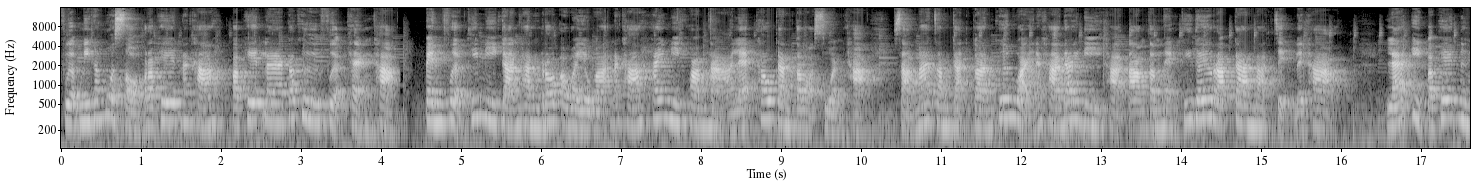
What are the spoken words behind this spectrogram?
เฟือกมีทั้งหมด 2 ประเภทนะคะ ประเภทแรกก็คือเฟือกแข็งค่ะ เป็นเฟือกที่มีการพันรอบอวัยวะนะคะ ให้มีความหนาและเท่ากันตลอดส่วนค่ะ สามารถจำกัดการเคลื่อนไหวนะคะ ได้ดีค่ะ ตามตำแหน่งที่ได้รับการบาดเจ็บเลยค่ะ และอีกประเภทหนึ่ง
